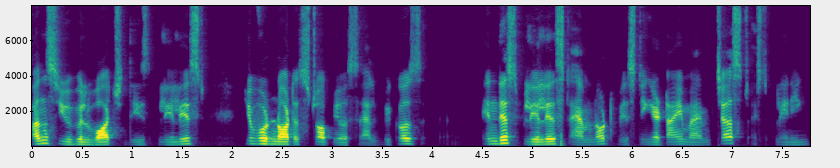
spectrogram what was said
once you will watch these playlists you would not stop yourself because in this playlist i am not wasting your time. I am just explaining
